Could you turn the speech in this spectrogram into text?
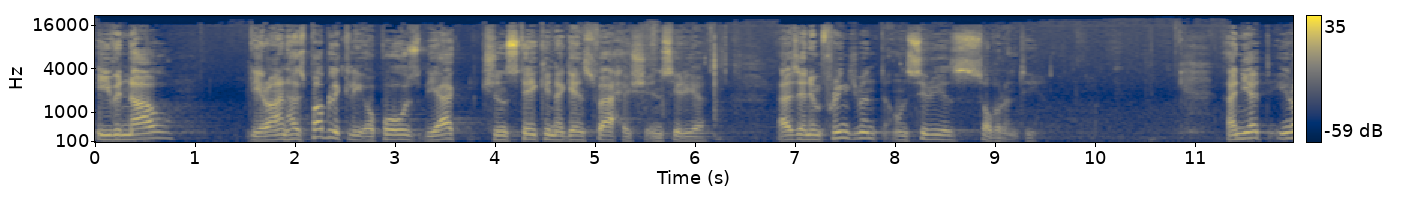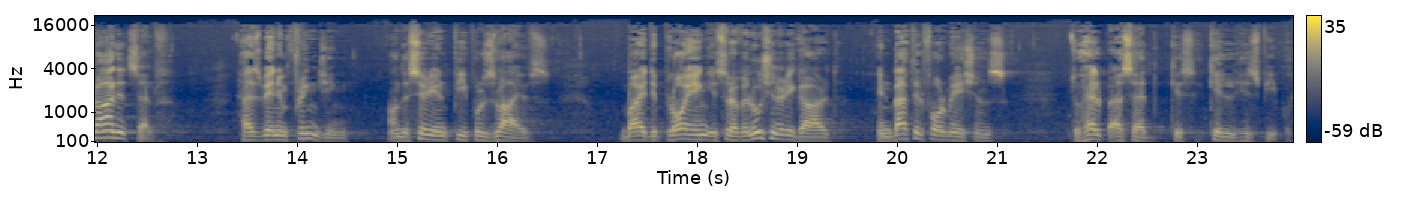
Even now, Iran has publicly opposed the actions taken against Fahish in Syria as an infringement on Syria's sovereignty. And yet, Iran itself has been infringing on the Syrian people's lives by deploying its Revolutionary Guard in battle formations to help Assad kill his people.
